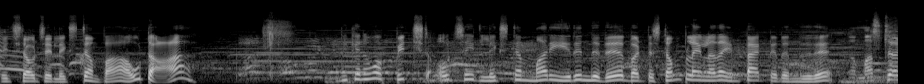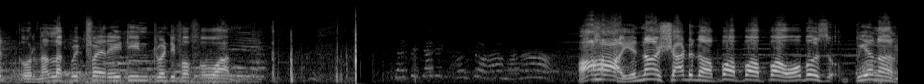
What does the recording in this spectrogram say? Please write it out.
பிச் அவுட் சைட் லெக் ஸ்டம்பா அவுட்டா எனக்கு என்னவோ பிச் அவுட் சைட் லெக் ஸ்டம்ப் மாதிரி இருந்தது பட் ஸ்டம்ப் லைனில் தான் இம்பாக்ட் இருந்தது. மஸ்டர்ட் ஒரு நல்ல quick fire eighteen twenty four for one ஆஹா என்ன ஷாட்டுங்க அப்பா அப்பா அப்பா ஓபர்ஸ் பியனார்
